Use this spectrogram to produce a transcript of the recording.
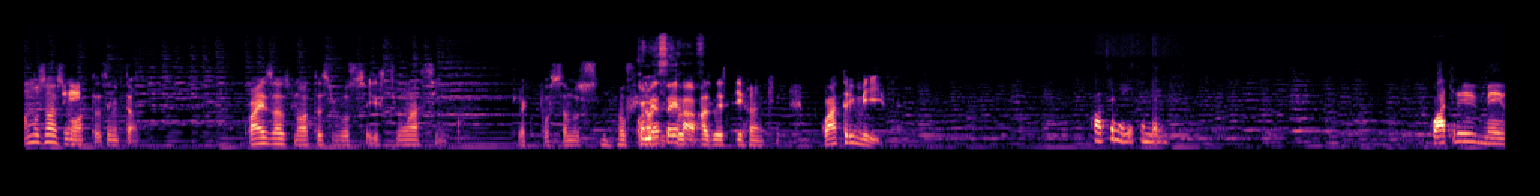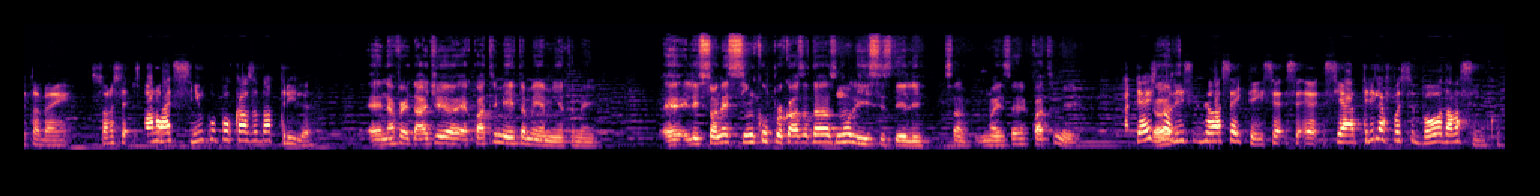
Vamos às Sim. notas então. Quais as notas de vocês de 1 a 5? Para que possamos no final Começa de aí, tudo, Rafa. fazer esse ranking. 4,5. 4,5 também. 4,5 também. Só não, sei- só não é 5 por causa da trilha. É, na verdade, é 4,5 também a minha também. É, ele só não é 5 por causa das nolices dele, sabe? Mas é 4,5. Até as Eu- nolices eu aceitei. Se, se- se a trilha fosse boa, eu dava 5.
